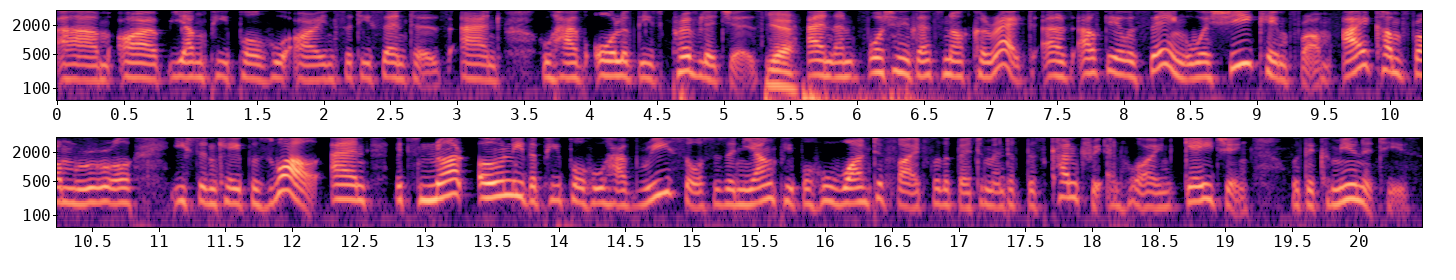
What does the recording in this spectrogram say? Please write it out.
um, are young people who are in city centers and who have all of these privileges. Yeah. And unfortunately, that's not correct. As Althea was saying, where she came from, I come from rural Eastern Cape as well. And it's not only the people who have resources and young people who want to fight for the betterment of this country and who are engaging with the communities.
